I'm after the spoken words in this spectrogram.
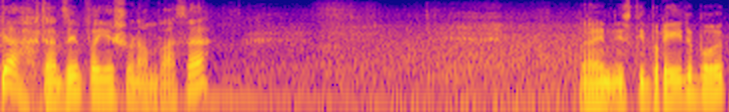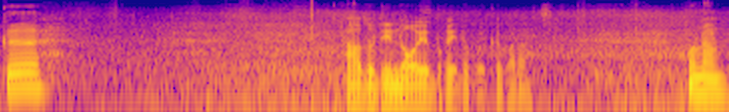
Ja, dann sind wir hier schon am Wasser. Da hinten ist die Bredebrücke. Also die neue Bredebrücke war das. Und dann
